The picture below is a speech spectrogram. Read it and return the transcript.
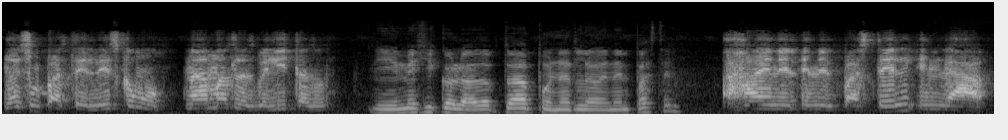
no es un pastel, es como nada más las velitas, güey. Y México lo adoptó a ponerlo en el pastel. Ajá, en el, en el pastel, en la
